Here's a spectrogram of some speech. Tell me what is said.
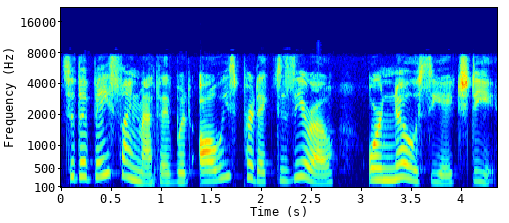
so the baseline method would always predict 0 or no CHD.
